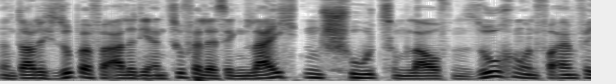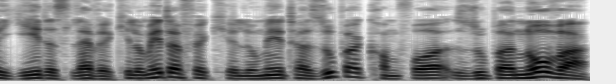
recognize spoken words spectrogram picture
und dadurch super für alle, die einen zuverlässigen, leichten Schuh zum Laufen suchen und vor allem für jedes Level. Kilometer für Kilometer, super Komfort, Supernova.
